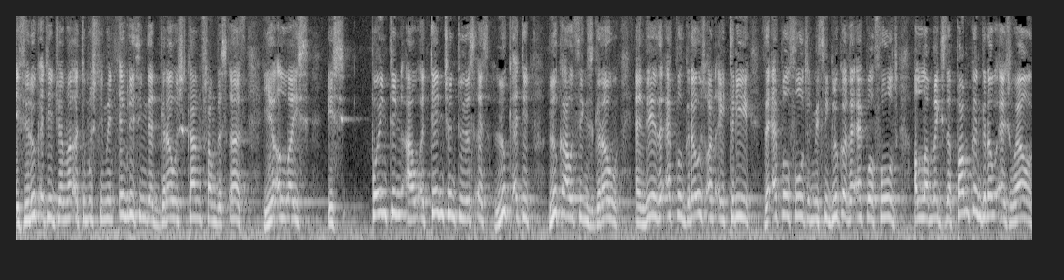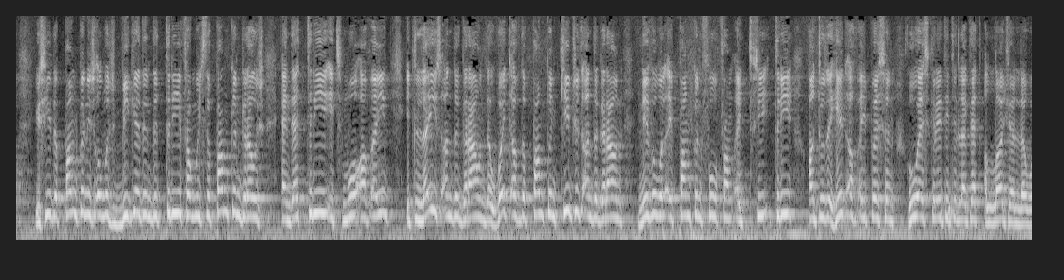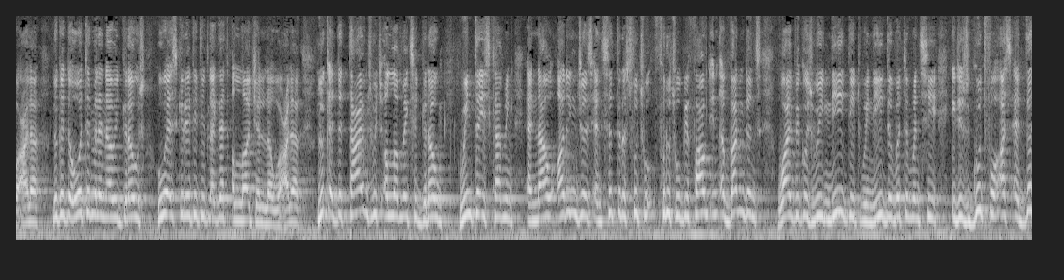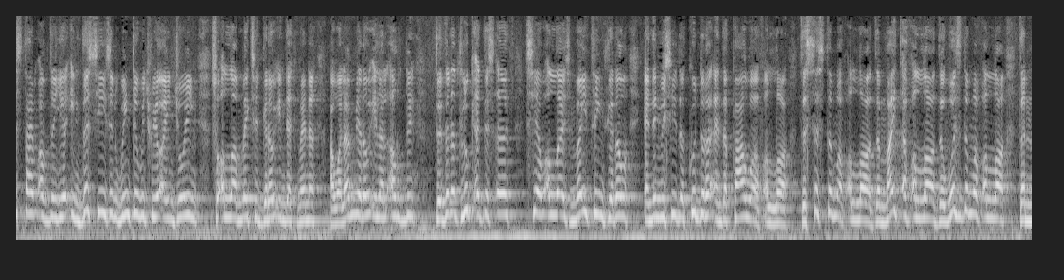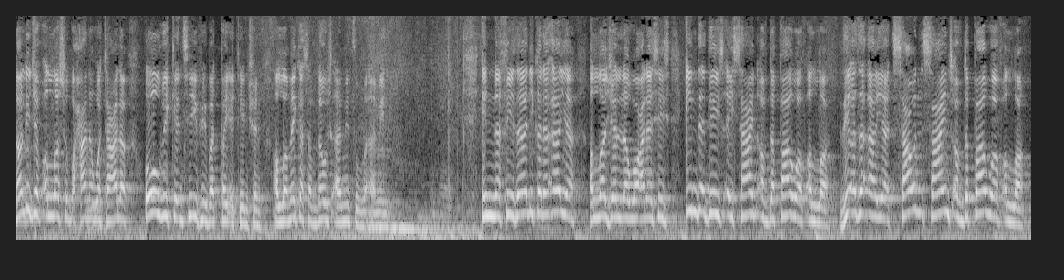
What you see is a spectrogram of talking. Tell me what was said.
If you look at it, Jama'atul Muslimin, everything that grows comes from this earth. Here Allah is, is pointing our attention to this earth. Look at it. Look how things grow. And there the apple grows on a tree. The apple falls and we think, look at the apple falls. Allah makes the pumpkin grow as well. You see the pumpkin is almost bigger than the tree from which the pumpkin grows. And that tree, it's more of a, it lays on the ground. The weight of the pumpkin keeps it on the ground. Never will a pumpkin fall from a tree, tree onto the head of a person. Who has created it like that? Allah Jalla wa ala. Look at the watermelon how it grows. Who has created it like that? Allah Jalla wa ala. Look at the times which Allah makes it grow. Winter is coming and now oranges and citrus fruits will, fruits will be found in abundance. Why? Because we need it. We need the vitamin C. It is good for us at this time of the year, in this season, winter, which we are enjoying. So Allah makes it grow in that manner. أَوَلَمْ يَرَوْا إِلَى الْأَرْضِ Do they not look at this earth, see how Allah has made things grow, and then we see the kudra and the power of Allah, the system of Allah, the might of Allah, the wisdom of Allah, the knowledge of Allah subhanahu wa ta'ala. All we can see if we but pay attention. Allah make us of those. Amin thumma amin. إن في ذلك لآية Allah Jalla wa ala says in that there is a sign of the power of Allah the other ayat sound signs of the power of Allah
